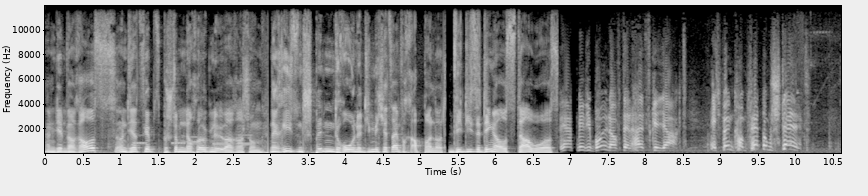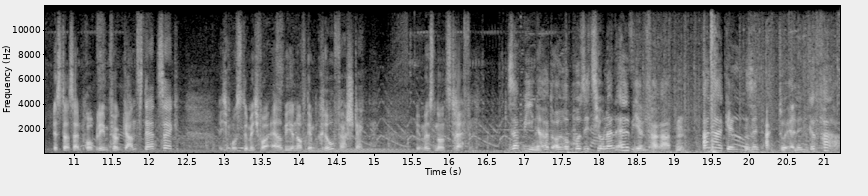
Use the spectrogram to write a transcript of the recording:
dann gehen wir raus und jetzt gibt's bestimmt noch irgendeine Überraschung. Eine riesen Spinnendrohne, die mich jetzt einfach abballert. Wie diese Dinge aus Star Wars. Wer hat mir die Bullen auf den Hals gejagt? Ich bin komplett umstellt. Ist das ein Problem für ganz DedSec? Ich musste mich vor Albion auf dem Klo verstecken. Wir müssen uns treffen. Sabine hat eure Position an Albion verraten. Alle Agenten sind aktuell in Gefahr.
